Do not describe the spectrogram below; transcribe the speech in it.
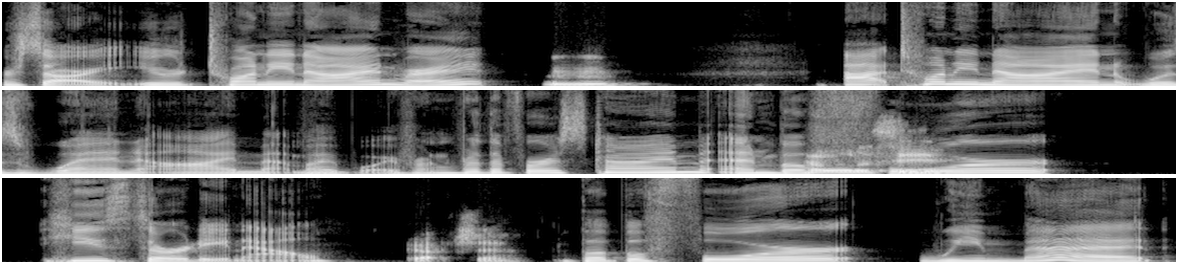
or sorry, you're 29, right? Mm-hmm. At 29 was when I met my boyfriend for the first time. And before he? he's 30 now. Gotcha. But before we met,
